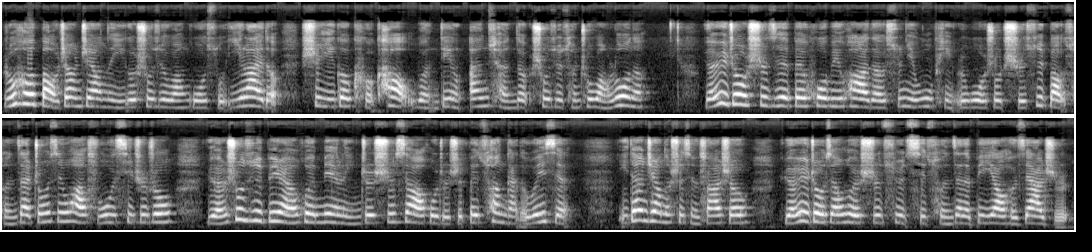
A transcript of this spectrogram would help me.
如何保障这样的一个数据王国所依赖的是一个可靠、稳定、安全的数据存储网络呢？元宇宙世界被货币化的虚拟物品，如果说持续保存在中心化服务器之中，原数据必然会面临着失效或者是被篡改的危险。一旦这样的事情发生，元宇宙将会失去其存在的必要和价值。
